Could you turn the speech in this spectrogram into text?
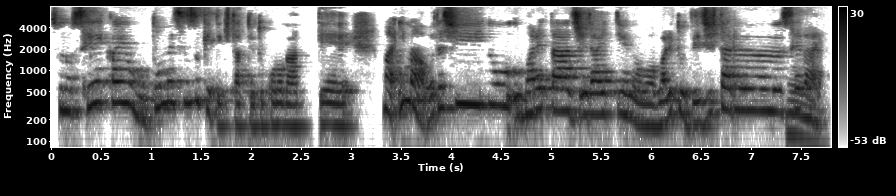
その正解を求め続けてきたっていうところがあって、まあ今私の生まれた時代っていうのは割とデジタル世代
